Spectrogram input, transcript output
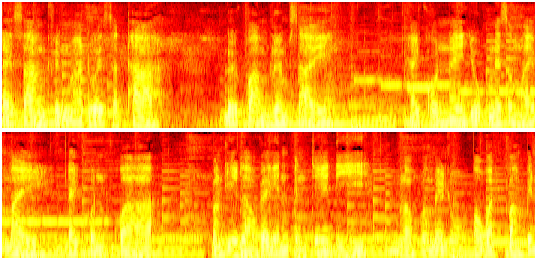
ได้สร้างขึ้นมาด้วยศรัทธา ด้วยความเลื่อมใส ให้คนในยุคในสมัยใหม่ได้ค้นคว้า บางทีเราก็เห็นเป็นเจดี เราก็ไม่รู้ประวัติความเป็น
